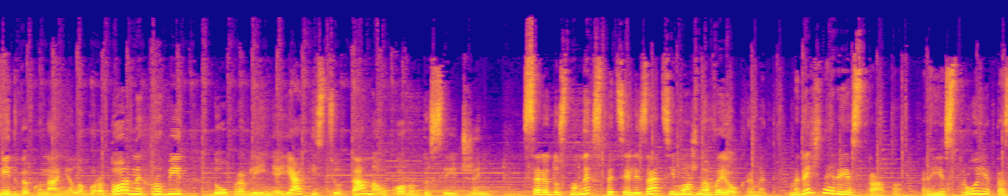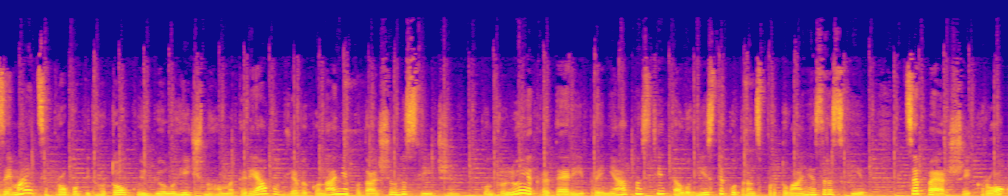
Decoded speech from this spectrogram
від виконання лабораторних робіт до управління якістю та наукових досліджень. Серед основних спеціалізацій можна виокремити медичний реєстратор реєструє та займається пробопідготовкою біологічного матеріалу для виконання подальших досліджень, контролює критерії прийнятності та логістику транспортування зразків. Це перший крок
